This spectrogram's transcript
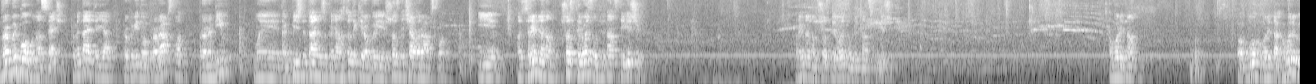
в раби Богу на освячення. Пам'ятаєте, я проповідував про рабство, про рабів. Ми так більш детально зупиняли, хто такі раби, що означало рабство. І ось римлянам 6 розділ, 19 віршик. Римлянам 6 розділ, 19 віршик. Говорить нам Павло говорить так, говорю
